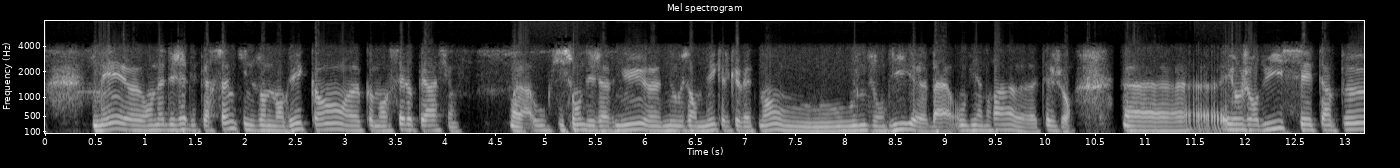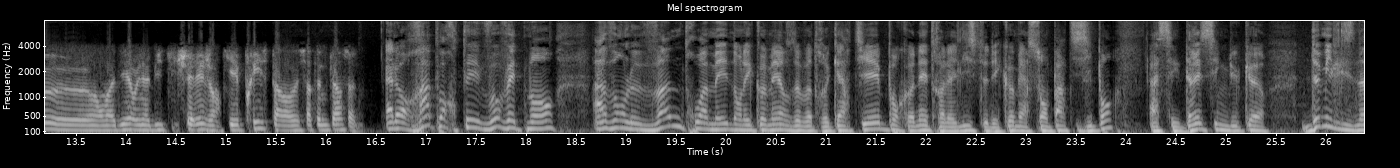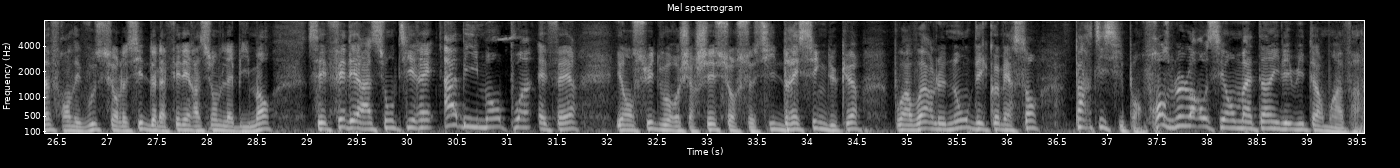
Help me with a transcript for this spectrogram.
mais on a déjà des personnes qui nous ont demandé quand commençait l'opération. Voilà, ou qui sont déjà venus euh, nous emmener quelques vêtements ou, ou nous ont dit euh, bah, on viendra euh, tel jour. Euh, et aujourd'hui, c'est un peu, on va dire, une habitude chez les gens qui est prise par certaines personnes. Alors, rapportez vos vêtements avant le 23 mai dans les commerces de votre quartier pour connaître la liste des commerçants participants à ces Dressing du Cœur 2019. Rendez-vous sur le site de la Fédération de l'habillement. C'est fédération-habillement.fr et ensuite vous recherchez sur ce site Dressing du Cœur pour avoir le nom des commerçants participants. France Bleu Loire Océan matin, il est 8h moins 20.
